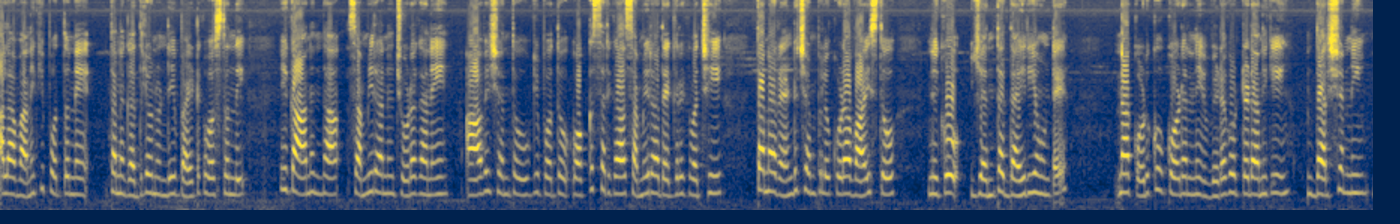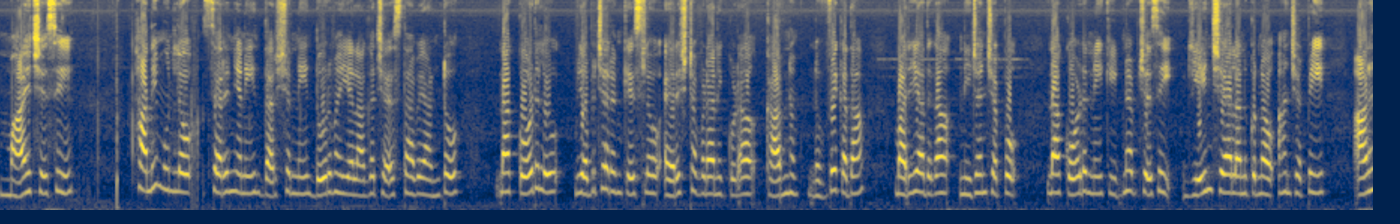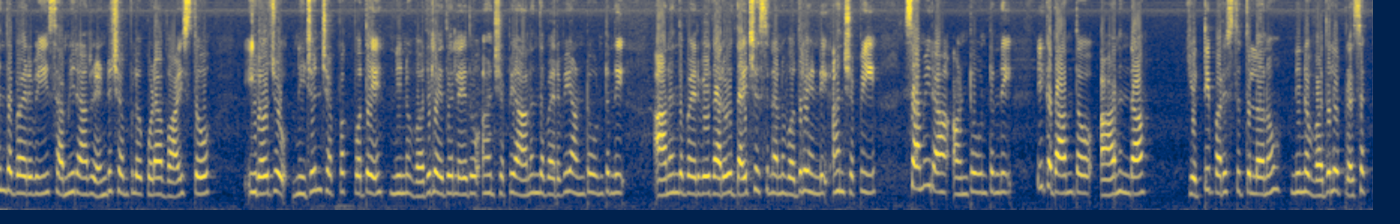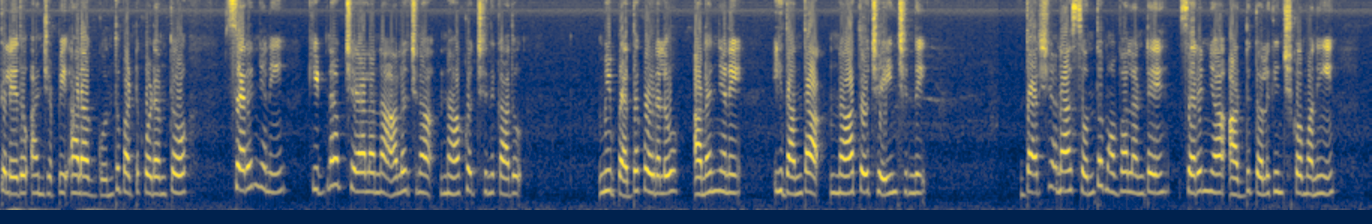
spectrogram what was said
అలా వణికిపోతూనే తన గదిలో నుండి బయటకు వస్తుంది. ఇక ఆనంద సమీరాను చూడగానే ఆవేశంతో ఊగిపోతూ ఒక్కసారిగా సమీరా దగ్గరికి వచ్చి తన రెండు చెంపులు కూడా వాయిస్తూ నీకు ఎంత ధైర్యం ఉంటే నా కొడుకు కోడల్ని విడగొట్టడానికి దర్శన్ని మాయ చేసి హనీమూన్లో శరణ్యని దర్శన్ని దూరం అయ్యేలాగా చేస్తావే అంటూ నా కోడలు వ్యభిచారం కేసులో అరెస్ట్ అవ్వడానికి కూడా కారణం నువ్వే కదా. మర్యాదగా నిజం చెప్పు. నా కోడల్ని కిడ్నాప్ చేసి ఏం చేయాలనుకున్నావు అని చెప్పి ఆనంద భైరవి సమీర రెండు చెంపులు కూడా వాయిస్తూ ఈరోజు నిజం చెప్పకపోతే నిన్ను వదిలేదే లేదు అని చెప్పి ఆనంద భైరవి అంటూ ఉంటుంది. ఆనంద భైరవి గారు దయచేసి నన్ను వదిలేయండి అని చెప్పి సమీర అంటూ ఉంటుంది. ఇక దాంతో ఆనంద ఎట్టి పరిస్థితుల్లోనూ నిన్ను వదిలే ప్రసక్తి లేదు అని చెప్పి అలా గొంతు పట్టుకోవడంతో శరణ్యని కిడ్నాప్ చేయాలన్న ఆలోచన నాకు వచ్చింది కాదు. మీ పెద్ద కోడలు అనన్యని ఇదంతా నాతో చేయించింది. దర్శన సొంతం అవ్వాలంటే శరణ్య అడ్డు తొలగించుకోమని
